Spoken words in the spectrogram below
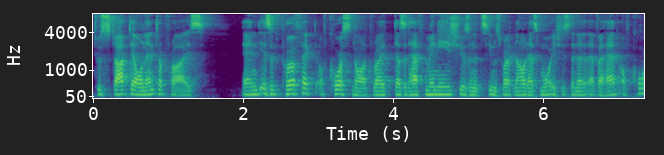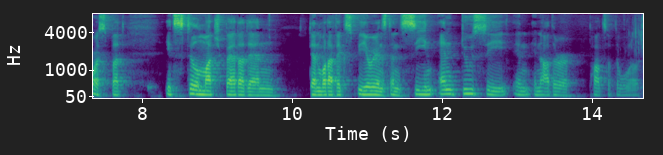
to start their own enterprise and is it perfect? Of course not, right? Does it have many issues? And it seems right now it has more issues than it ever had, of course, but it's still much better than than what I've experienced and seen and do see in, in other parts of the world.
